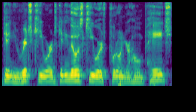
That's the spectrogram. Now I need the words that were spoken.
getting you rich keywords, getting those keywords put on your home page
